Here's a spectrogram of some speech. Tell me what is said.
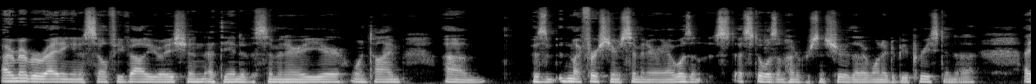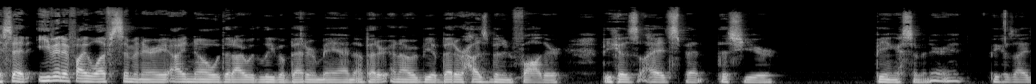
I remember writing in a self evaluation at the end of the seminary year one time. Um, it was my first year in seminary, and I wasn't, I still wasn't 100 percent sure that I wanted to be a priest. And uh, I said, even if I left seminary, I know that I would leave a better man, a better, and I would be a better husband and father because I had spent this year being a seminarian. because I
